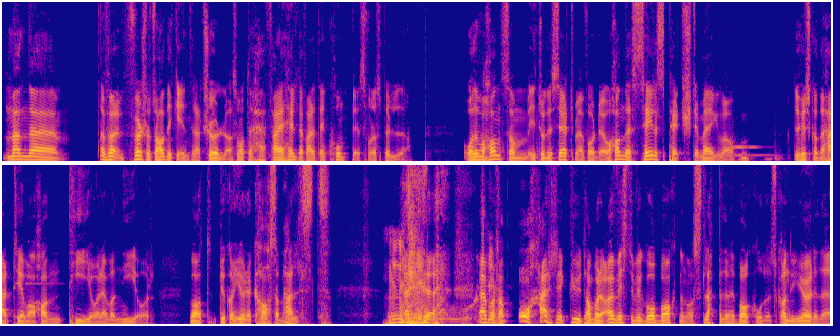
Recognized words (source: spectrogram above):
Men eh, for, først så hadde jeg ikke internett sjøl, så måtte jeg helt ferdig til en kompis for å spille det. Og det var han som introduserte meg for det, og hans sales pitch til meg var Du husker at det her tida var han ti år, jeg var ni år. Var at du kan gjøre hva som helst. jeg bare sånn Å, herregud. Han bare «Ja, Hvis du vil gå bak noen og slippe dem i bakhodet, så kan du gjøre det.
